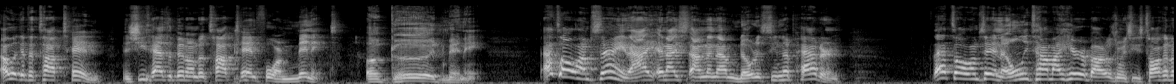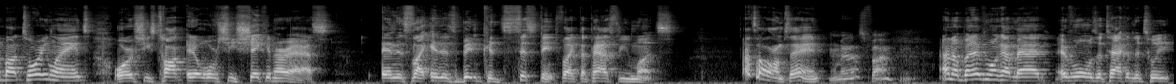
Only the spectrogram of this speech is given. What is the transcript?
I look at the top ten, and she hasn't been on the top ten for a minute, a good minute. That's all I'm saying. I and I and I'm noticing a pattern. That's all I'm saying. The only time I hear about it is when she's talking about Tory Lanez, or if she's talking, or if she's shaking her ass, and it's like it has been consistent for like the past few months. That's all I'm saying. I mean, that's fine. I know, but everyone got mad. Everyone was attacking the tweet.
